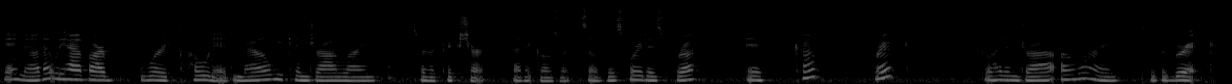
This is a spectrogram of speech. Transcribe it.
Okay, now that we have our word coded, now we can draw a line to the picture that it goes with. So this word is bra, i, ka, brick. Go ahead and draw a line to the brick.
